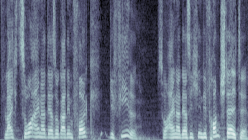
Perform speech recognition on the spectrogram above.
vielleicht so einer, der sogar dem Volk gefiel, so einer, der sich in die Front stellte.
